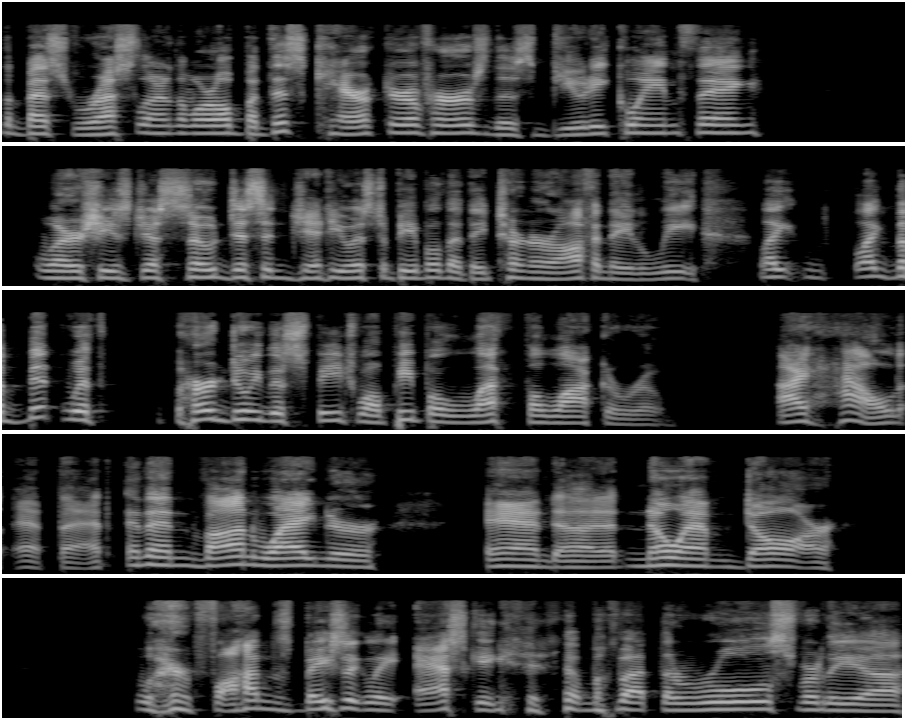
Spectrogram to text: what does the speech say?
the best wrestler in the world, but this character of hers, this beauty queen thing, where she's just so disingenuous to people that they turn her off and they leave. Like like the bit with her doing the speech while people left the locker room. I howled at that. And then Von Wagner and uh, Noam Dar, where Von's basically asking him about the rules for the uh,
